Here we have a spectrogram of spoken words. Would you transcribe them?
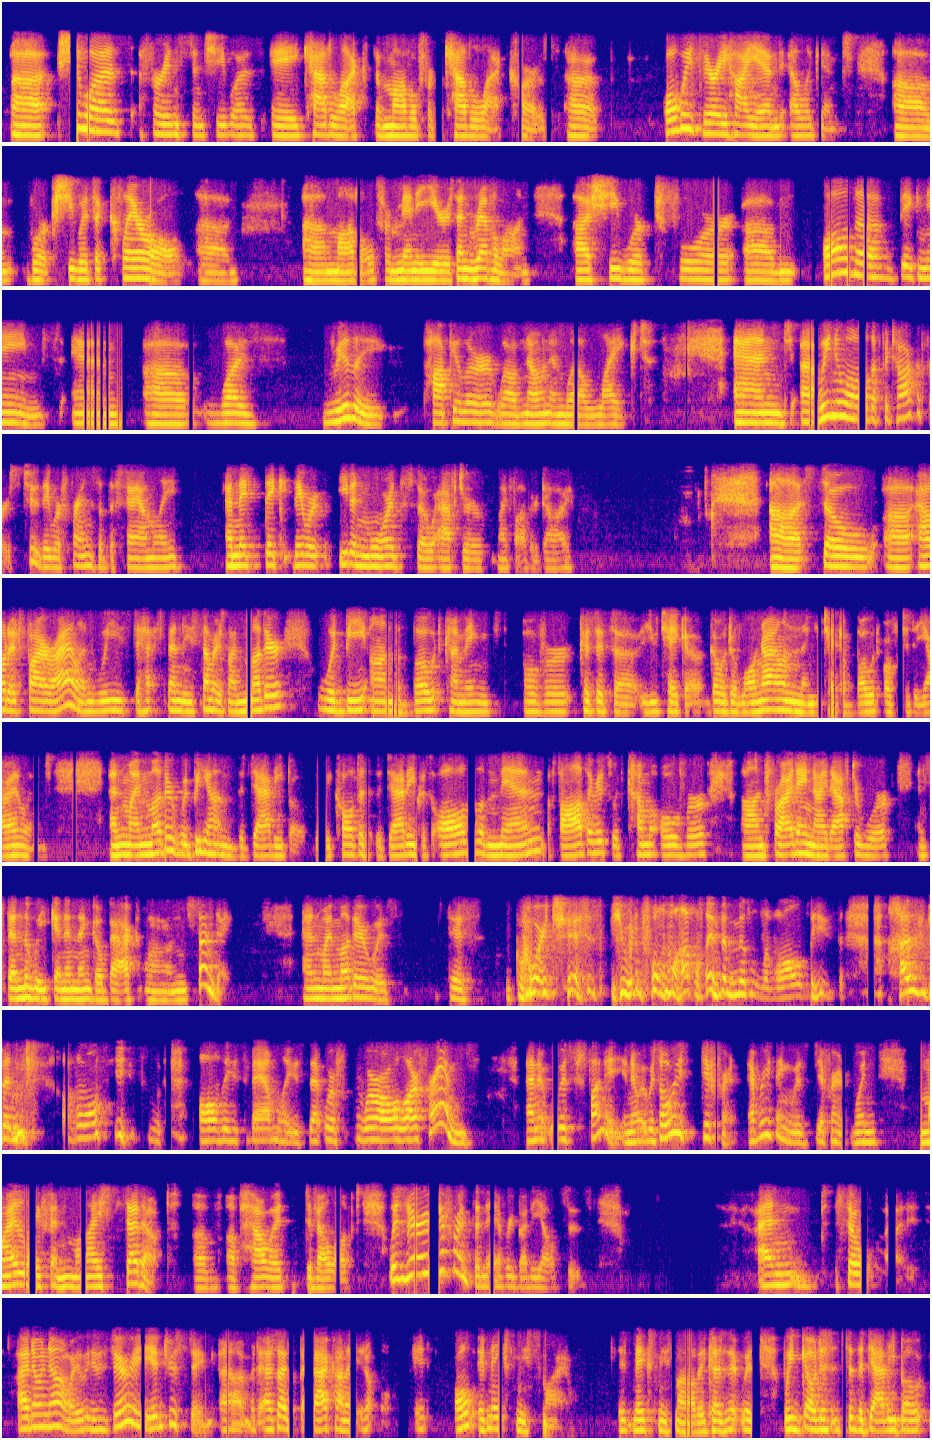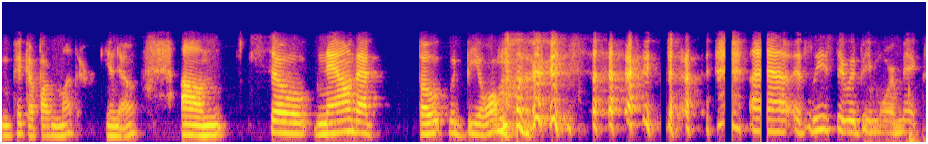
uh, she was, for instance, she was a Cadillac, the model for Cadillac cars, uh, always very high end, elegant um, work. She was a Clairol uh, uh, model for many years and Revlon. Uh, she worked for um, all the big names and uh, was really popular, well known, and well liked. And uh, we knew all the photographers too. They were friends of the family, and they they they were even more so after my father died. Uh, so uh, out at Fire Island, we used to ha- spend these summers. My mother would be on the boat coming over because it's a you take a go to Long Island and then you take a boat over to the island, and my mother would be on the daddy boat. We called it the daddy because all the men, the fathers, would come over on Friday night after work and spend the weekend and then go back on Sunday. And my mother was this gorgeous, beautiful model in the middle of all these husbands of all these all these families that were were all our friends. And it was funny, you know, it was always different. Everything was different when my life and my setup of, of how it developed was very different than everybody else's. And so I don't know. It, was very interesting. Uh, but as I look back on it, it, it oh, it makes me smile. It makes me smile because it was we'd go to to the daddy boat and pick up our mother, you know. Um, so now that boat would be all mothers. uh, at least it would be more mixed.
